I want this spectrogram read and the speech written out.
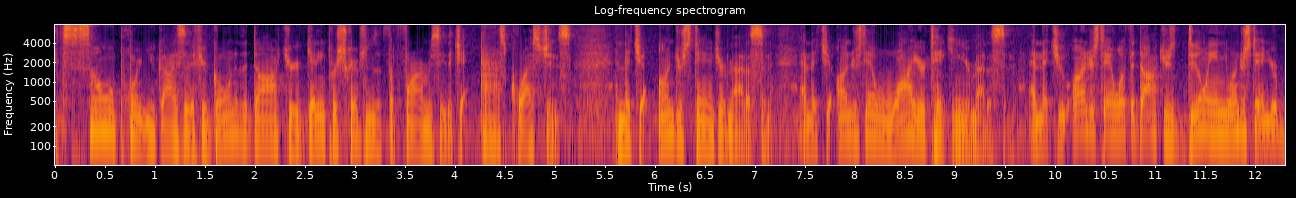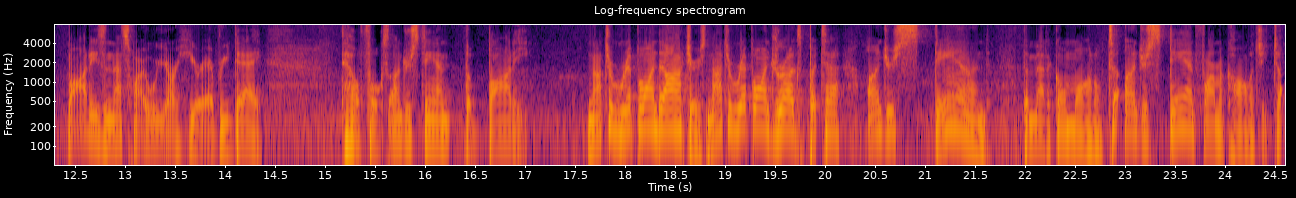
It's so important, you guys, that if you're going to the doctor, you're getting prescriptions at the pharmacy, that you ask questions and that you understand your medicine and that you understand why you're taking your medicine and that you understand what the doctor's doing and you understand your bodies. And that's why we are here every day to help folks understand the body not to rip on doctors, not to rip on drugs, but to understand the medical model, to understand pharmacology, to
